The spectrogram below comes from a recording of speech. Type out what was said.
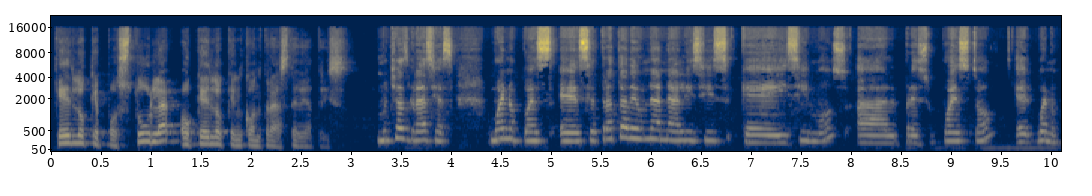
¿qué es lo que postula o qué es lo que encontraste, Beatriz? Muchas gracias. Bueno, pues eh, se trata de un análisis que hicimos al presupuesto. Eh, bueno,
